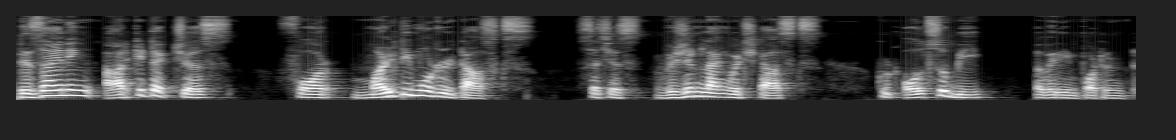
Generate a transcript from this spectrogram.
designing architectures for multimodal tasks such as vision language tasks could also be a very important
